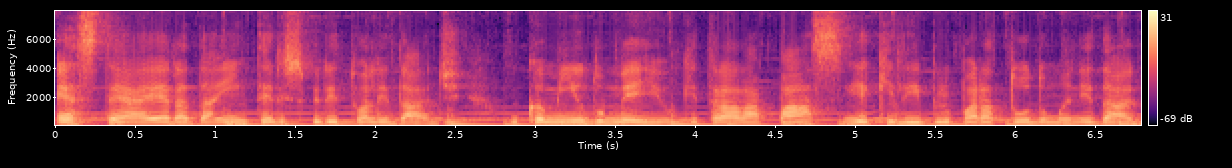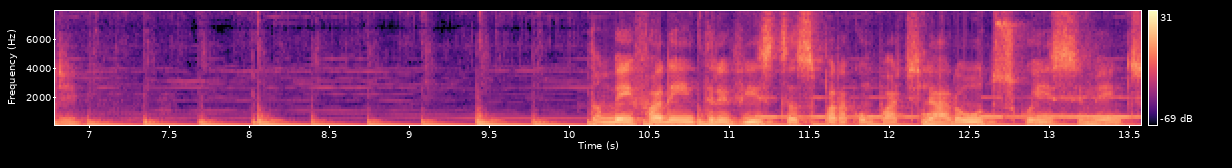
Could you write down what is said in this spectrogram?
Esta é a era da interespiritualidade, o caminho do meio que trará paz e equilíbrio para toda a humanidade. Também farei entrevistas para compartilhar outros conhecimentos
